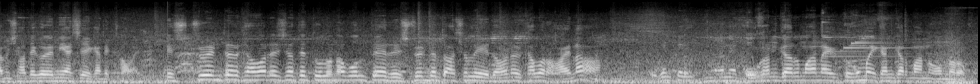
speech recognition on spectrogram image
আমি সাথে করে নিয়ে আসি এখানে খাওয়াই। রেস্টুরেন্টের খাবারের সাথে তুলনা বলতে রেস্টুরেন্টে তো আসলে এ ধরনের খাবার হয় না। ওখানকার মানে ওখানকার মান একরকম এখানকার মান অন্যরকম।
